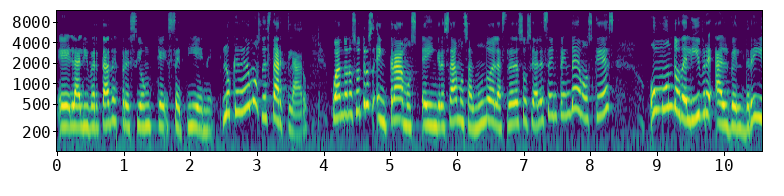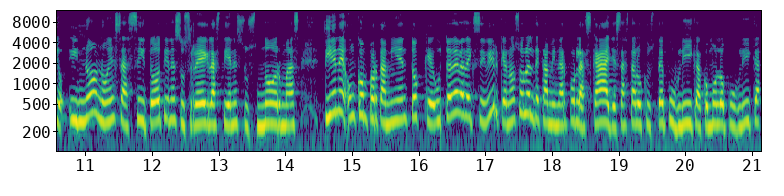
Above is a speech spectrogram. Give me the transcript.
eh, la libertad de expresión que se tiene. Lo que debemos de estar claro, cuando nosotros entramos e ingresamos al mundo de las redes sociales, entendemos que es un mundo de libre albedrío y no, no es así, todo tiene sus reglas, tiene sus normas, tiene un comportamiento que usted debe de exhibir, que no solo el de caminar por las calles, hasta lo que usted publica, cómo lo publica,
